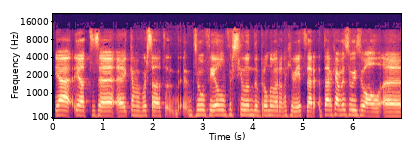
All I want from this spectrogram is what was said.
ja het is, uh, ik kan me voorstellen dat zoveel verschillende bronnen waarvan je weet, daar, daar gaan we sowieso al uh,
